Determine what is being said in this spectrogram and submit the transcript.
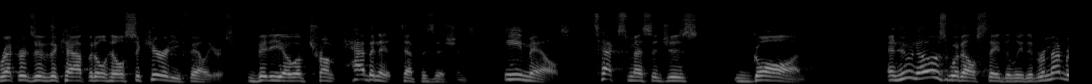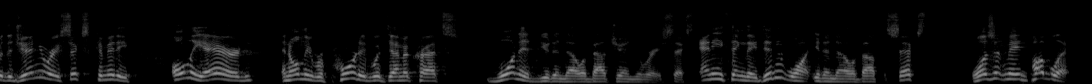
Records of the Capitol Hill security failures, video of Trump cabinet depositions, emails, text messages gone. And who knows what else they deleted? Remember, the January 6th committee only aired and only reported what Democrats wanted you to know about January 6th. Anything they didn't want you to know about the 6th wasn't made public,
